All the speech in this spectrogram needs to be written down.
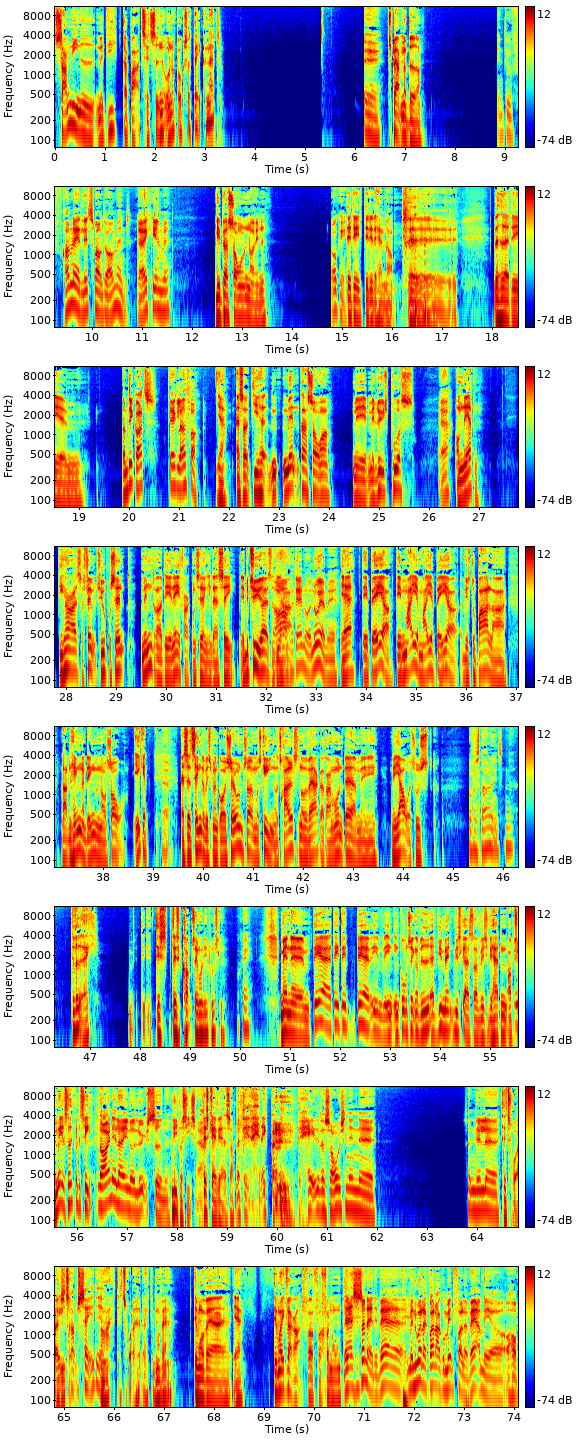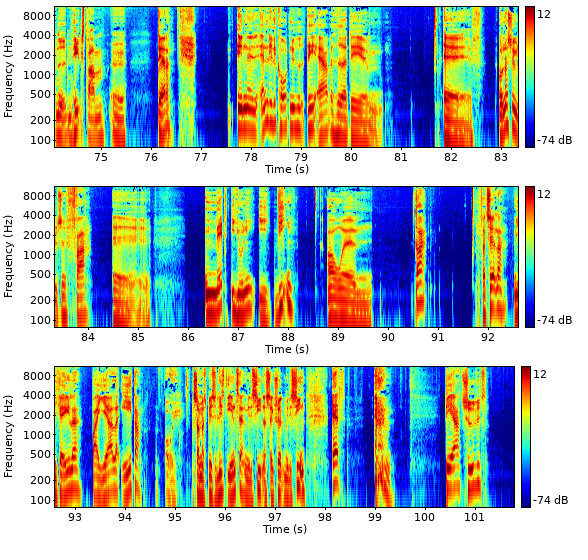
sammenlignet med de, der bare tætsiddende underbukser dag og nat. Øh, Sperm er bedre. du fremlagde det lidt, som om det var omvendt. Jeg er ikke helt med. Vi bør sove nøgne. Okay. Det er det, det, er det, det handler om. øh, hvad hedder det? Øh, Nå, det er godt. Det er jeg glad for. ja, altså de her mænd, der sover med, med løs purs Ja. om natten, de har altså 25 procent mindre DNA-fragmentering i deres sæg. Det betyder altså, Nå, de har... på den måde. Nu er jeg med. Ja, det er bager. Det er meget, meget bager, hvis du bare lader, lader den hænge og dingle, når du sover. Ikke at, Ja. Altså, jeg tænker, hvis man går i søvn, så er måske noget træls, noget værk at rende rundt der med, med jav og tus. Hvorfor snakker du sådan der? Det ved jeg ikke. Det, det, det kom til mig lige pludselig. Okay. Men øh, det, er, det, det, det er en, en god ting at vide, at vi mænd, vi skal altså, hvis vi har den optimale sædkvalitet, Nøgen eller i noget løst siddende? lige præcis. Ja. Det skal vi altså. Men det er da heller ikke be- behageligt at sove i sådan en... Øh, sådan en lille øh, Det tror jeg ikke. stram sag der. Nej, det tror jeg heller ikke, det må være. Det må være, ja. Det må ikke være rart for, for, for nogen. Men altså, sådan er det. Hvad, men nu er der et godt argument for at lade være med at, at hoppe ned i den helt stramme. Øh, Det er der. En øh, anden lille kort nyhed, det er, hvad hedder det, øh, øh, undersøgelse fra øh, Med Uni i Wien. Og øh, der fortæller Michaela Barriera Eder, Oj. som er specialist i intern medicin og seksuel medicin, at det er tydeligt,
